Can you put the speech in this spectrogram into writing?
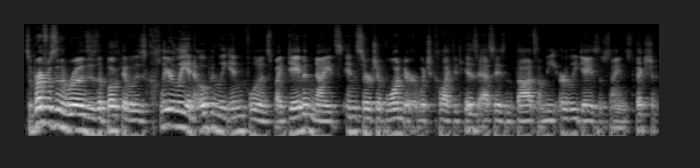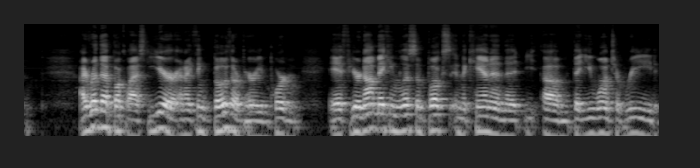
So, Breakfast in the Ruins is a book that was clearly and openly influenced by Damon Knight's In Search of Wonder, which collected his essays and thoughts on the early days of science fiction. I read that book last year, and I think both are very important. If you're not making lists of books in the canon that um, that you want to read,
